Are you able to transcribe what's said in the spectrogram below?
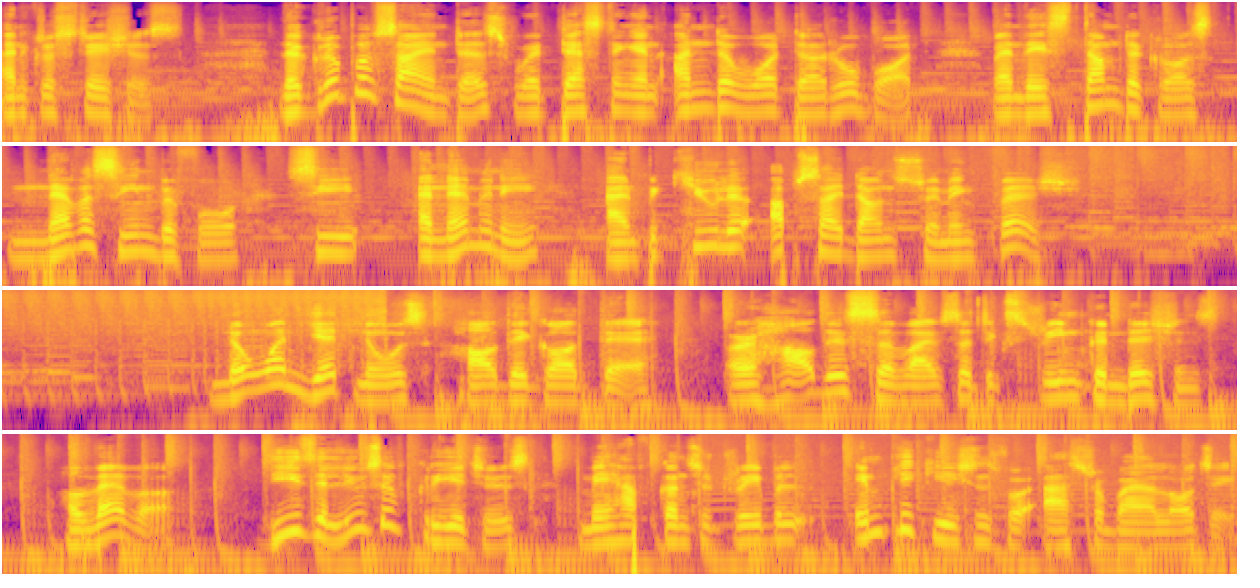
and crustaceans. The group of scientists were testing an underwater robot when they stumbled across never seen before sea anemone and peculiar upside down swimming fish. No one yet knows how they got there or how they survived such extreme conditions. However, these elusive creatures may have considerable implications for astrobiology,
